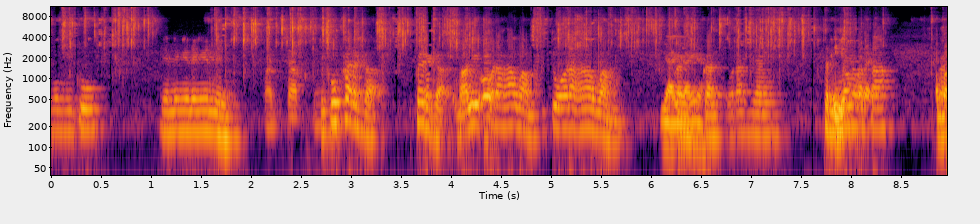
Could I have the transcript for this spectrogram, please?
wong iku ngene ngene ngene Mantap. iku fair gak fair gak soalnya orang awam itu orang awam ya bukan, ya ya bukan orang yang senior Iya, ta Apa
